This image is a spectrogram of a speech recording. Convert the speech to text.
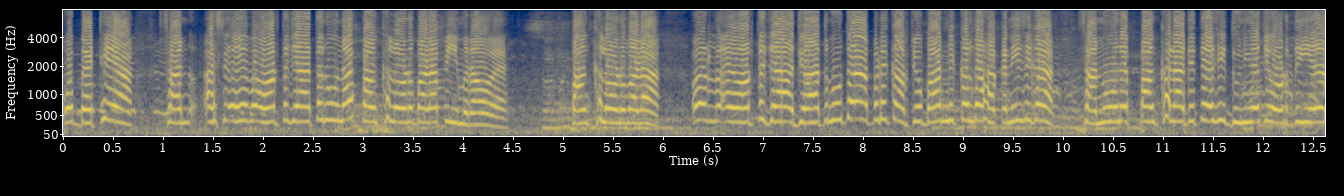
ਉਹ ਬੈਠੇ ਆ। ਸਾਨੂੰ ਇਹ ਔਰਤ ਜਾਤ ਨੂੰ ਨਾ ਪੰਖ ਲਾਉਣ ਵਾਲਾ ਭੀਮ ਰਾਓ ਪੰਖ ਲਾਉਣ ਵਾਲਾ। ਔਰ ਔਰਤ ਜਾਤ ਨੂੰ ਤਾਂ ਆਪਣੇ ਘਰ ਚੋਂ ਬਾਹਰ ਨਿਕਲਣ ਦਾ ਹੱਕ ਨਹੀਂ ਸੀਗਾ। ਸਾਨੂੰ ਉਹਨੇ ਪੰਖ ਲਾ ਦਿੱਤੇ, ਅਸੀਂ ਦੁਨੀਆ 'ਚ ਉੜਦੀ ਆ।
